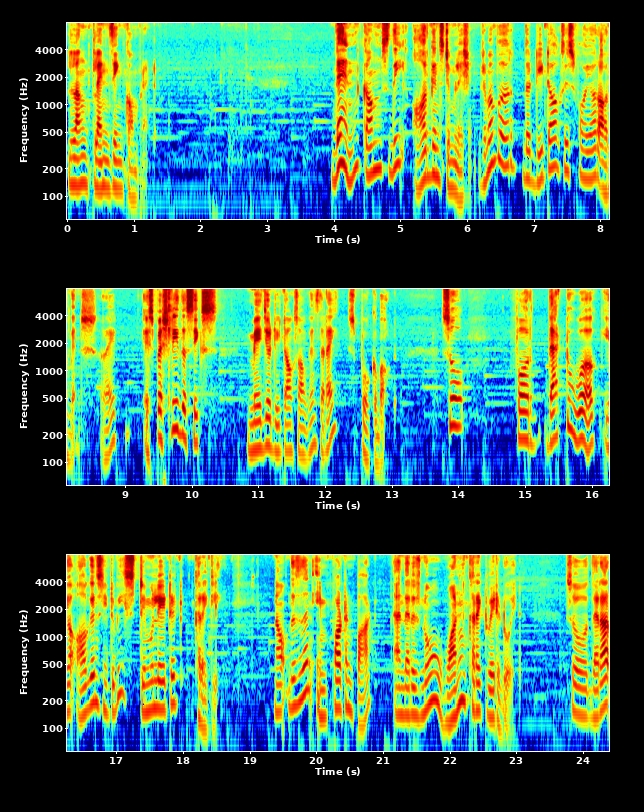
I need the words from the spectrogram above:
lung cleansing component. Then comes the organ stimulation. Remember, the detox is for your organs, right? Especially the six major detox organs that I spoke about. So, for that to work, your organs need to be stimulated correctly. Now, this is an important part, and there is no one correct way to do it. So, there are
